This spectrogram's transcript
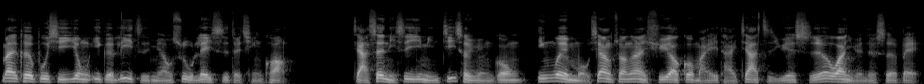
麦克布希用一个例子描述类似的情况：假设你是一名基层员工，因为某项专案需要购买一台价值约十二万元的设备，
